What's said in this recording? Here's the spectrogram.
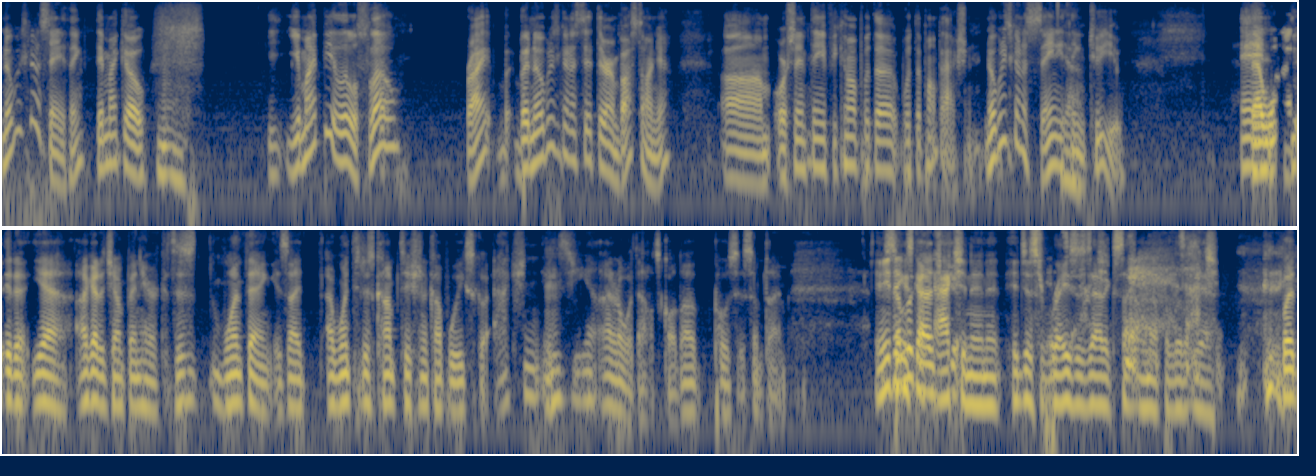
nobody's gonna say anything. They might go. You might be a little slow, right? But, but nobody's gonna sit there and bust on you. Um, or same thing if you come up with a with the pump action. Nobody's gonna say anything to you. And that one I did it. Yeah, I got to jump in here because this is one thing. Is I I went to this competition a couple weeks ago. Action Mhm. ACM. I don't know what the hell it's called. I'll post it sometime. Anything Some that's of the got guys ju- action in it, it just It's raises that action. excitement up a Yeah, it's little. Yeah. But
